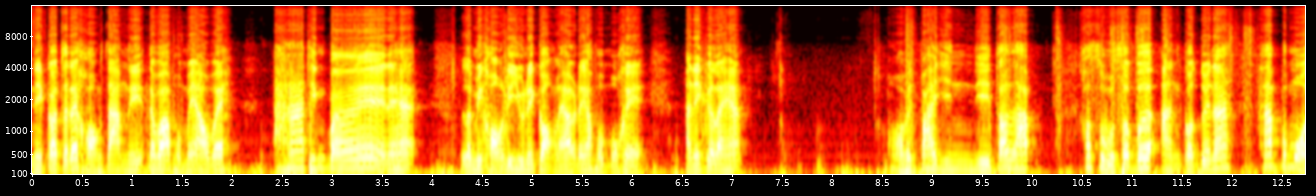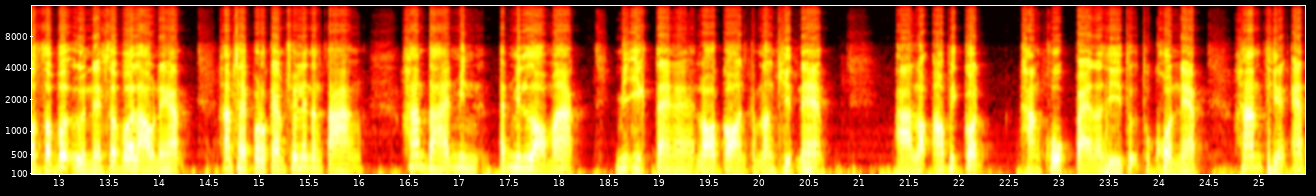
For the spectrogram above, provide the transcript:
นี่ก็จะได้ของตามนี้แต่ว่าผมไม่เอาเว้ยอ่าทิ้งไปนะฮะ เรามีของดีอยู่ในกล่องแล้วนะครับผมโอเค อันนี้คืออะไรฮะอ๋อเป็นป้ายยินดีต้อนรับ เข้าสู่เซิร์ฟเวอร์อ่านกฎด้วยนะ ห้ามโปรโมทเซิร์ฟเวอร์อื่นในเซิร์ฟเวอร์เรานะครับ ห้ามใช้โปรแกรมช่วยเล่นต่างๆ ห้ามด่าแอดมินแอดมินหล่อมาก มีอีกแต่ไงรอก่อนกำลังคิดนะฮะอ่าล็อกเอาผิดกฎขังคุก 8 นาทีทุกทุกคนนะครับ ห้ามเถียงแอด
